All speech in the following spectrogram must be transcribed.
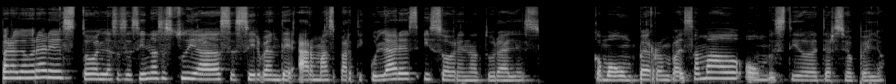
Para lograr esto, las asesinas estudiadas se sirven de armas particulares y sobrenaturales, como un perro embalsamado o un vestido de terciopelo.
